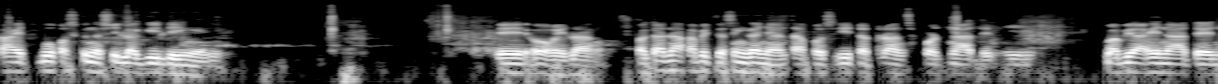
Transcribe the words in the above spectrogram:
kahit bukas ko na sila gilingin, eh okay lang. Pagka nakabit kasing ganyan, tapos ita-transport natin, i-babiyahin natin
